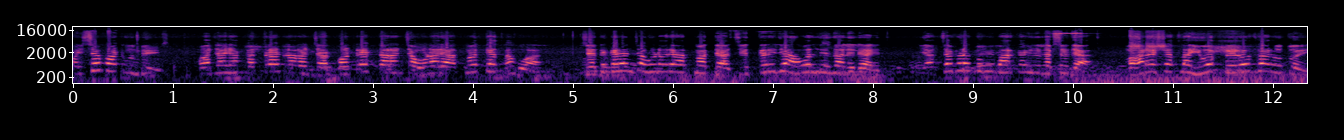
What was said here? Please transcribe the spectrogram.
पैसे पाठवून देईल माझ्या या कंत्राटदारांच्या कॉन्ट्रॅक्टदारांच्या होणाऱ्या आत्महत्या थांबवा. शेतकऱ्यांच्या होणाऱ्या आत्महत्या शेतकरी जे हवालदिल झालेले आहेत यांच्याकडे तुम्ही बारकाईने लक्ष द्या. महाराष्ट्रातला युवक बेरोजगार होतोय.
